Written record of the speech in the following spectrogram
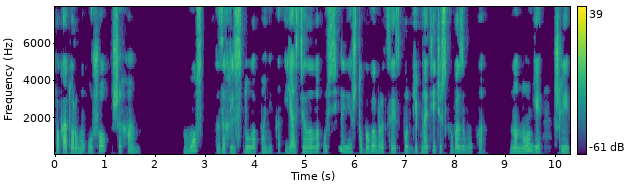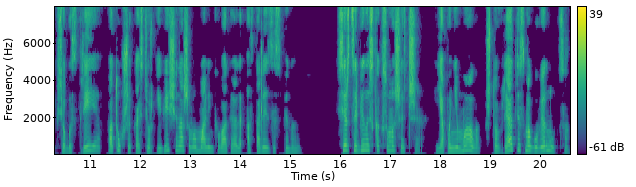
по которому ушел Шихан. Мозг захлестнула паника. Я сделала усилие, чтобы выбраться из-под гипнотического звука. Но ноги шли все быстрее, потухший костер и вещи нашего маленького отряда остались за спиной. Сердце билось, как сумасшедшее. Я понимала, что вряд ли смогу вернуться.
